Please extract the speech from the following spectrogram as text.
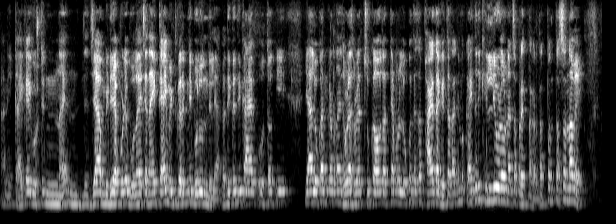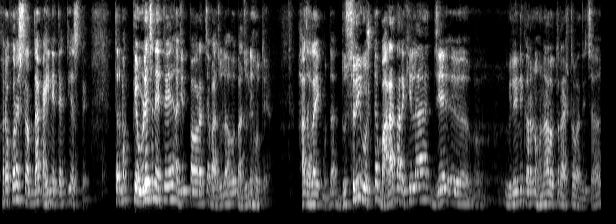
आणि काही काही गोष्टी नाही ज्या मीडिया पुढे बोलायच्या नाही त्याही मिटकरींनी बोलून दिल्या. कधी कधी काय होतं की या लोकांकडनं थोड्या थोड्या चुका होतात त्यामुळे लोक त्याचा फायदा घेतात आणि मग काहीतरी खिल्ली उडवण्याचा प्रयत्न करतात. पण तसं नव्हे. खरोखरच श्रद्धा काही नेत्यांची असते. तर मग तेवढेच नेते अजित पवारांच्या बाजूला हो बाजूने होते. हा झाला एक मुद्दा. दुसरी गोष्ट बारा तारखेला जे विलिनीकरण होणार होतं राष्ट्रवादीचं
